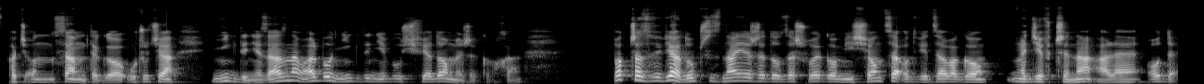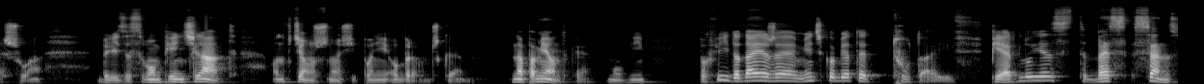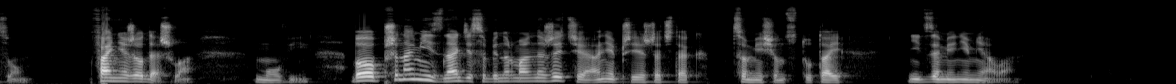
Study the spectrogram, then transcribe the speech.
Choć on sam tego uczucia nigdy nie zaznał albo nigdy nie był świadomy, że kocha. Podczas wywiadu przyznaje, że do zeszłego miesiąca odwiedzała go dziewczyna, ale odeszła. Byli ze sobą pięć lat. On wciąż nosi po niej obrączkę. Na pamiątkę, mówi. Po chwili dodaje, że mieć kobietę tutaj, w pierdlu, jest bez sensu. Fajnie, że odeszła, mówi, bo przynajmniej znajdzie sobie normalne życie, a nie przyjeżdżać tak co miesiąc tutaj. Nic ze mnie nie miała.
